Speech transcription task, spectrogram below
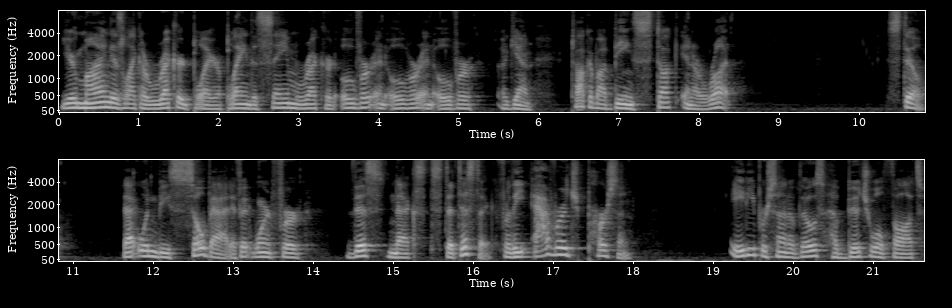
Your mind is like a record player playing the same record over and over and over again. Talk about being stuck in a rut. Still, that wouldn't be so bad if it weren't for this next statistic. For the average person, 80% of those habitual thoughts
